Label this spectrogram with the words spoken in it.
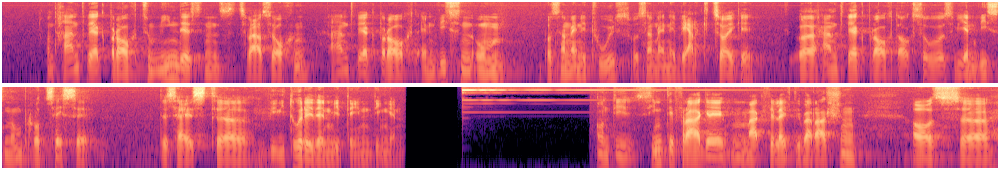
Und Handwerk braucht zumindest zwei Sachen. Handwerk braucht ein Wissen um, was sind meine Tools, was sind meine Werkzeuge. Äh, Handwerk braucht auch sowas wie ein Wissen um Prozesse. Das heißt, äh, wie tue ich denn mit den Dingen? Und die siebte Frage mag vielleicht überraschen. Aus äh,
